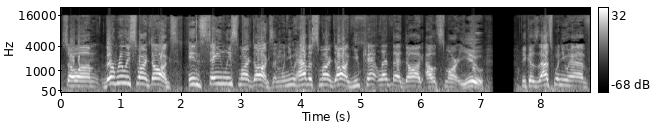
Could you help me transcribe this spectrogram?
So um, they're really smart dogs, insanely smart dogs. And when you have a smart dog, you can't let that dog outsmart you, because that's when you have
